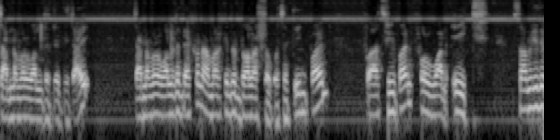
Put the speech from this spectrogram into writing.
চার নম্বর ওয়ালেটে যদি যাই চার নম্বর ওয়ালেটে দেখুন আমার কিন্তু ডলার শো করছে তিন point three point four one eight so আমি যদি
